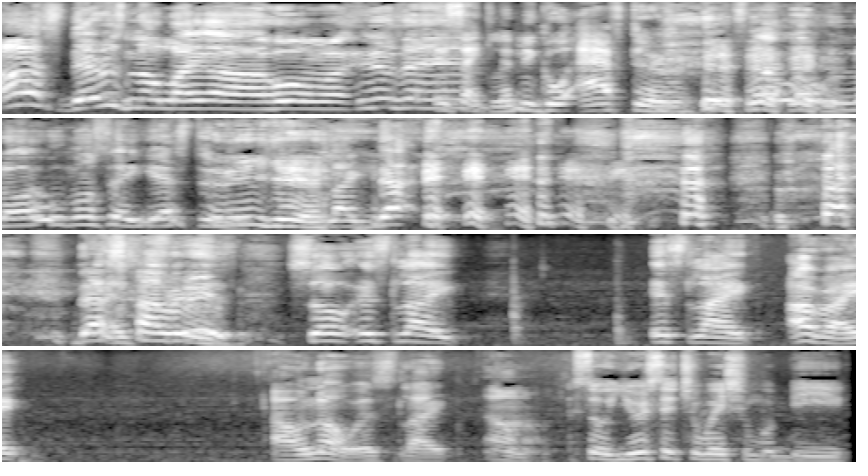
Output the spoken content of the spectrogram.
us there is no like uh who am i you know what i'm saying It's like let me go after. it's like, oh Lord, who gonna say yes to me? Yeah. Like that. That's, That's how true. it is. So it's like, it's like, all right. I don't know. It's like, I don't know. so your situation would be,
